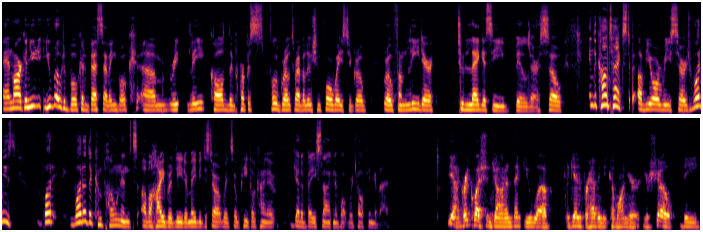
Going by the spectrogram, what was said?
And Mark, and you you wrote a book, a best-selling book, um, recently called "The Purposeful Growth Revolution: Four Ways to Grow Grow from Leader to Legacy Builder." So, in the context of your research, what is what what are the components of a hybrid leader? Maybe to start with, so people kind of get a baseline of what we're talking about. Yeah, great question, John. And thank you uh, again for having me come on your, your show. The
